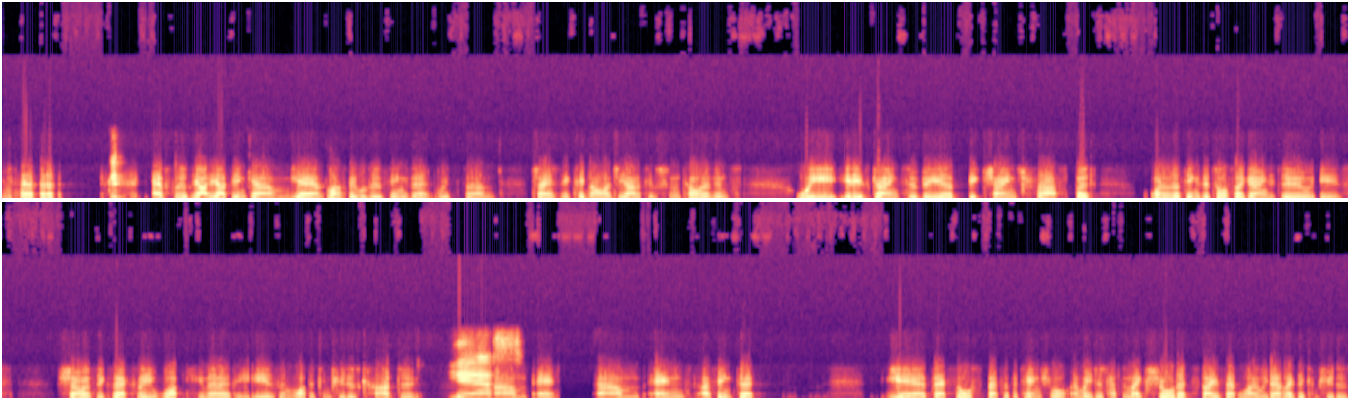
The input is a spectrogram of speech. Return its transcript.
Absolutely. I, I think, um, yeah, a lot of people do think that with um, changing technology, artificial intelligence, we it is going to be a big change for us. But one of the things it's also going to do is show us exactly what humanity is and what the computers can't do. Yes. Um, and um, and I think that yeah, that's also that's a potential, and we just have to make sure that stays that way. We don't let the computers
